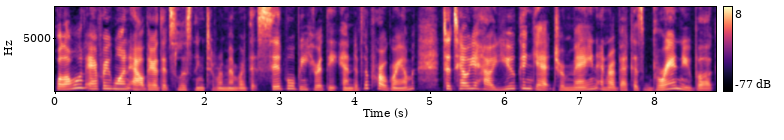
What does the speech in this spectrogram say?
Well, I want everyone out there that's listening to remember that Sid will be here at the end of the program to tell you how you can get Jermaine and Rebecca's brand new book,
